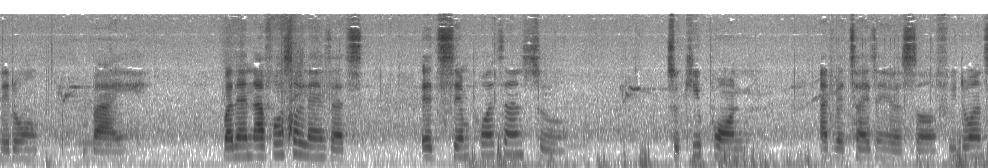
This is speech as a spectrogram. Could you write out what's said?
they don't buy. But then I've also learned that it's important to to keep on advertising yourself. You don't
